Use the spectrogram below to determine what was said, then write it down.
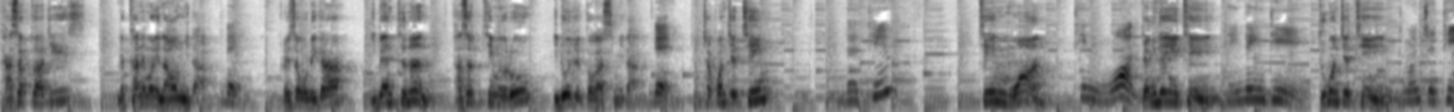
다섯 가지 메카니멀이 나옵니다. 네. 그래서 우리가 이벤트는 다섯 팀으로 이루어질 것 같습니다. 네. 첫 번째 팀, 네 팀, 팀 1, 팀 원, 댕댕이 팀. 댕댕이 팀. 두 번째 팀, 두 번째 팀,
